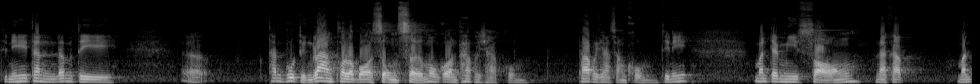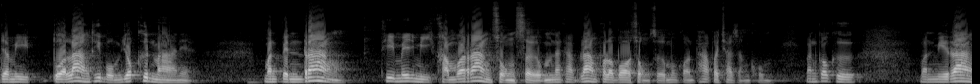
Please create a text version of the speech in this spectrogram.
ทีนี้ท่านรัฐมนตรีเอ่อท่านพูดถึงร่างพรบส่งเสริมองค์กรภาคประชาคม ภาคประชาสังคม ทีนี้ มันจะมีสองนะครับ มันจะมีตัวร่างที่ผมยกขึ้นมาเนี่ยมันเป็นร่างที่ไม่มีคำว่าร่างส่งเสริมนะครับ ร่างพรบส่งเสริมองค์กรภาคประชาสังคม มันก็คือมันมีร่าง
